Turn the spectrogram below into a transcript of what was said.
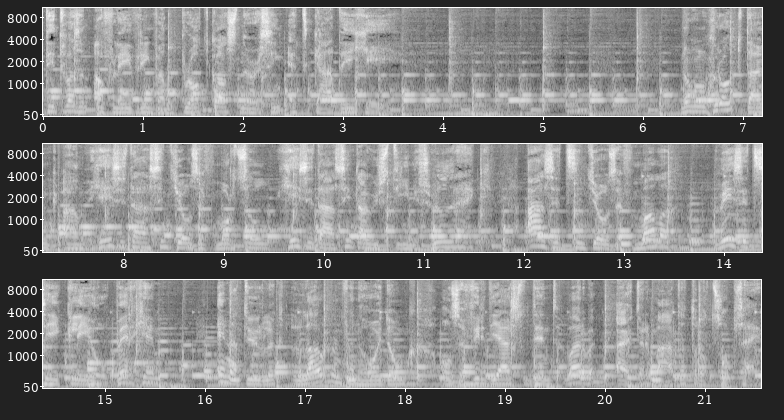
Dit was een aflevering van Broadcast Nursing at KDG. Nog een groot dank aan GZA Sint-Jozef Mortsel, GZA Sint-Augustinus Wilrijk, AZ Sint-Jozef Malle, WZC Cleo Berchem en natuurlijk Lauren van Hooydonk, onze vierdejaarsstudent waar we uitermate trots op zijn.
